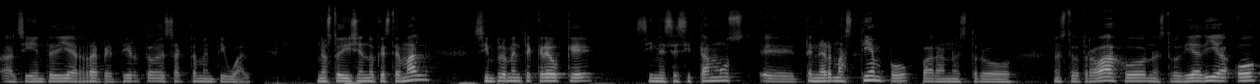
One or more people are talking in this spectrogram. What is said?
al siguiente día repetir todo exactamente igual. No estoy diciendo que esté mal, simplemente creo que si necesitamos eh, tener más tiempo para nuestro, nuestro trabajo, nuestro día a día, o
